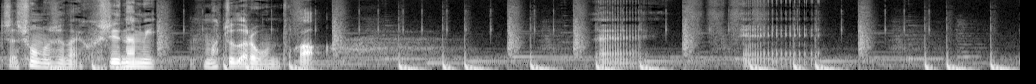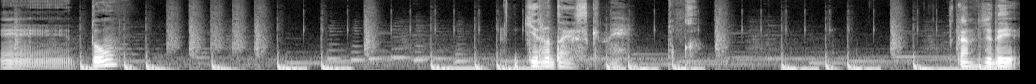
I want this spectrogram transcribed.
じゃ、蝶野じゃない、藤波、マッチョドラゴンとかええーっ、と、池田大輔ね、とか、感じで、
